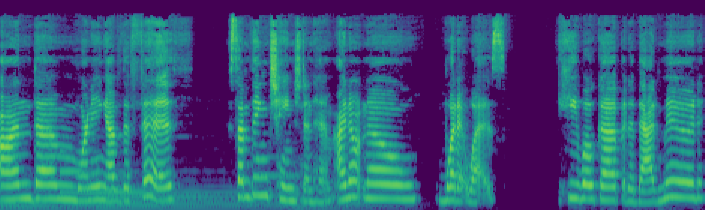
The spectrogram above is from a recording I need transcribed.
on the morning of the 5th, something changed in him. I don't know what it was. He woke up in a bad mood.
